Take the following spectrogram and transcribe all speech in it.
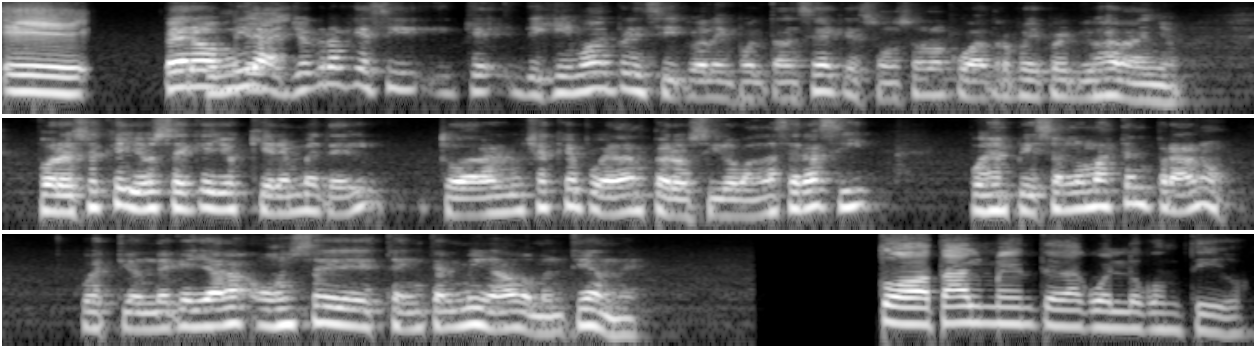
Eh, Pero ¿Cómo mira, que- yo creo que sí, que dijimos al principio la importancia de que son solo cuatro pay-per-views al año. Por eso es que yo sé que ellos quieren meter todas las luchas que puedan, pero si lo van a hacer así, pues empiezan lo más temprano. Cuestión de que ya las 11 estén terminados, ¿me entiendes? Totalmente de acuerdo contigo.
